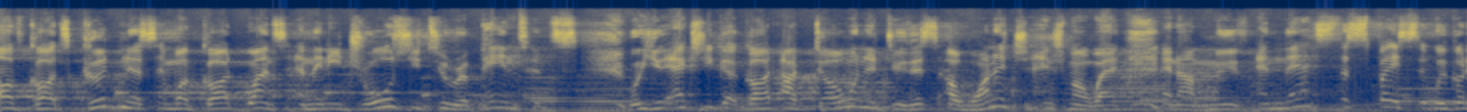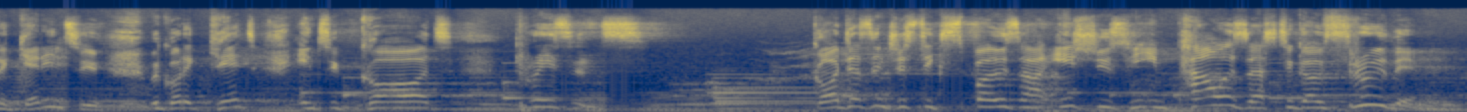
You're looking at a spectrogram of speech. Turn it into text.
of God's goodness and what God wants, and then He draws you to repentance, where you actually go, God, I don't want to do this. I want to change my way, and I move. And that's the space that we've got to get into. We've got to get into God's presence. God doesn't just expose our issues, He empowers us to go through them.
